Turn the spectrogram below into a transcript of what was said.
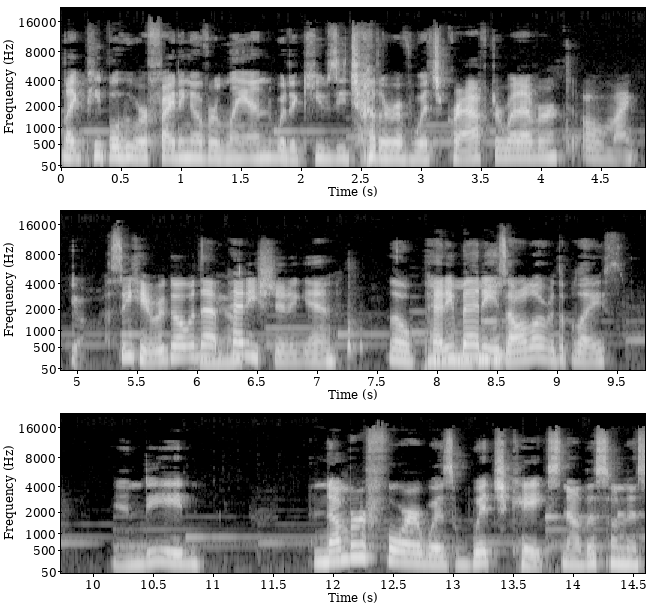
like people who were fighting over land would accuse each other of witchcraft or whatever Oh my god. See, here we go with that Yeah. petty shit again. Little petty Mhm. betties all over the place. Indeed. Number four was witch cakes. Now, this one is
